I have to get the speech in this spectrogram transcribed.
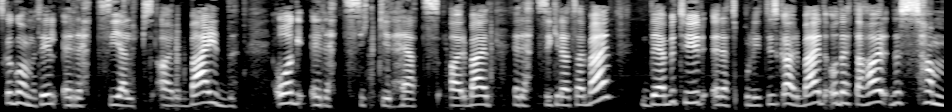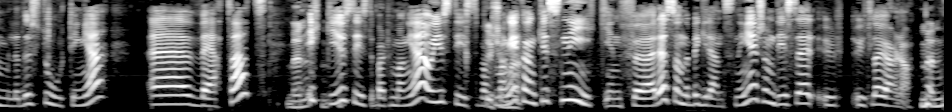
skal gå med til rettshjelpsarbeid og rettssikkerhetsarbeid. Rettssikkerhetsarbeid, det betyr rettspolitisk arbeid, og dette har det samlede Stortinget eh, vedtatt, Men- ikke Justisdepartementet. Og Justisdepartementet kan ikke snikinnføre sånne begrensninger som de ser ut, ut til å gjøre nå. Men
